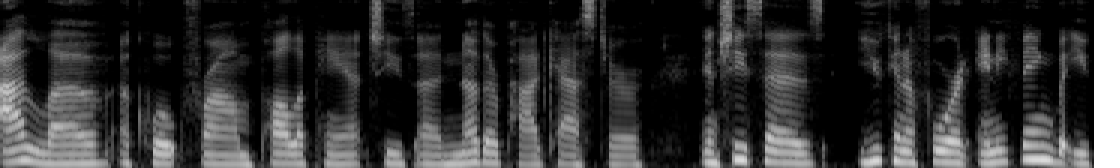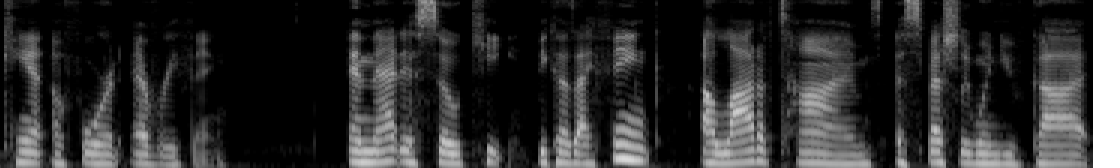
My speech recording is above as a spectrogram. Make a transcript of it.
I love a quote from Paula Pant. She's another podcaster, and she says, You can afford anything, but you can't afford everything. And that is so key because I think a lot of times, especially when you've got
